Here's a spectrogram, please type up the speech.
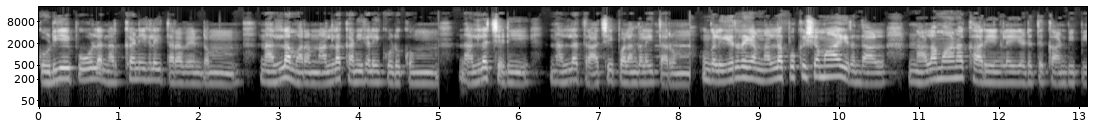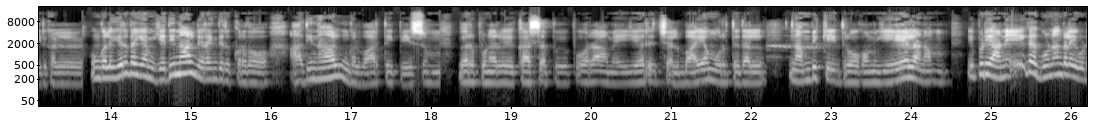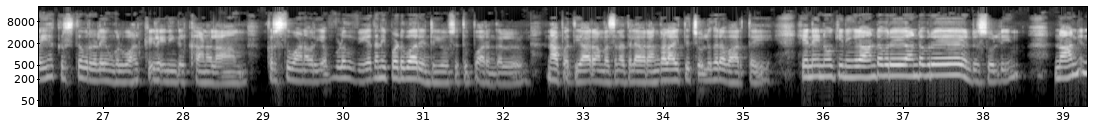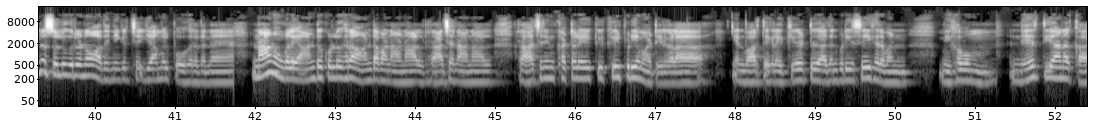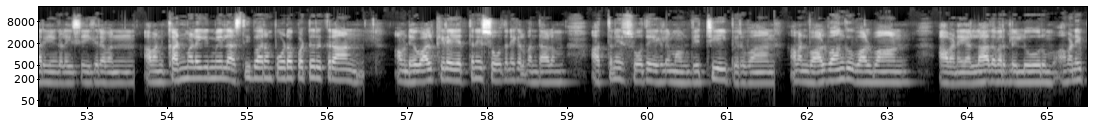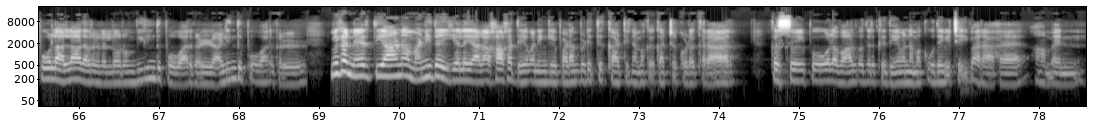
கொடியைப் போல நற்கனிகளை தர வேண்டும். நல்ல மரம் நல்ல கனிகளை கொடுக்கும். நல்ல செடி நல்ல திராட்சை பழங்களை தரும். உங்கள் இருதயம் நல்ல பொக்கிஷமாய் இருந்தால் நலமான காரியங்களை எடுத்து காண்பிப்பீர்கள். உங்கள் இருதயம் எதினால் நிறைந்திருக்கிறதோ அதனால் உங்கள் வார்த்தை பேசும். வெறுப்புணர்வு கசப்பு பொறாமை எரிச்சல் பயமுறுத்துதல் நம்பிக்கை துரோகம் ஏளனம். இப்படி அநேக குணங்களை உடைய கிறிஸ்தவர்களை உங்கள் வாழ்க்கையில நீங்கள் காணலாம். கிறிஸ்துவானவர் எவ்வளவு வேதனைப்படுவார் என்று யோசித்து பாருங்கள். நாற்பத்தி ஆறாம் வசனத்தில் அவர் அங்கலாய்த்து சொல்லுகிற வார்த்தை என்னை நோக்கி நீங்கள் ஆண்டவரே ஆண்டவரே என்று சொல்லி நான் என்ன சொல்லுகிறேனோ அதை நீங்கள் செய்யாமல் போகிறதென. நான் உங்களை ஆண்டு கொள்ளுகிற ஆண்டவனானால் ராஜனானால் ராஜனின் கட்டளைக்கு கீழ்ப்படிய மாட்டீர்களா என் வார்த்தைகளை கேட்டு அதன்படி செய்கிறவன் மிகவும் நேர்த்தியான காரியங்களை செய்கிறவன். அவன் கண்மலையின் மேல் அஸ்திபாரம் போடப்பட்டிருக்கிறான். அவனுடைய வாழ்க்கையில எத்தனை சோதனைகள் வந்தாலும் அத்தனை சோதனைகளும் அவன் வெற்றியை பெறுவான். அவன் வாழ்வாங்கு வாழ்வான். அவனை அல்லாதவர்கள் எல்லோரும் அவனைப் போல அல்லாதவர்கள் எல்லோரும் வீழ்ந்து போவார்கள் அழிந்து போவார்கள். மிக நேர்த்தியான மனித இயலை அழகாக தேவன் இங்கே படம் பிடித்து காட்டி நமக்கு கற்றுக் கொடுக்கிறார். கிறிஸ்துவை போல வாழ்வதற்கு தேவன் நமக்கு உதவி செய்வாராக. ஆமென்.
